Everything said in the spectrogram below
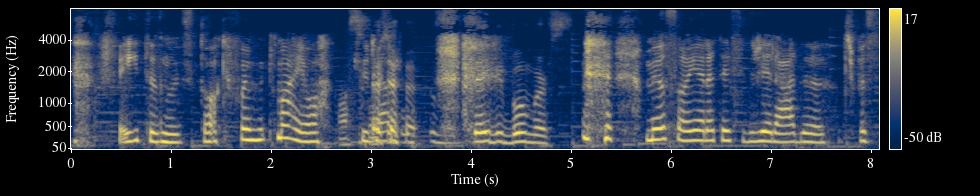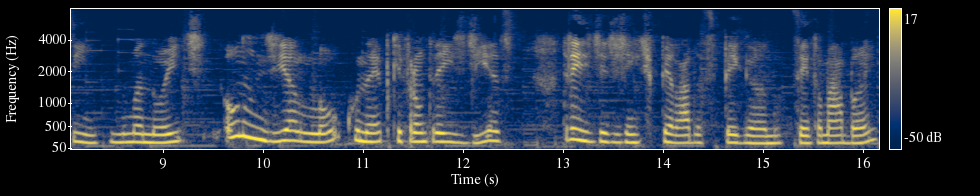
feitas no estoque foi muito maior. Os baby boomers. Meu sonho era ter sido gerada, tipo assim, numa noite ou num dia louco, né? Porque foram três dias. Três dias de gente pelada se pegando sem tomar banho.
